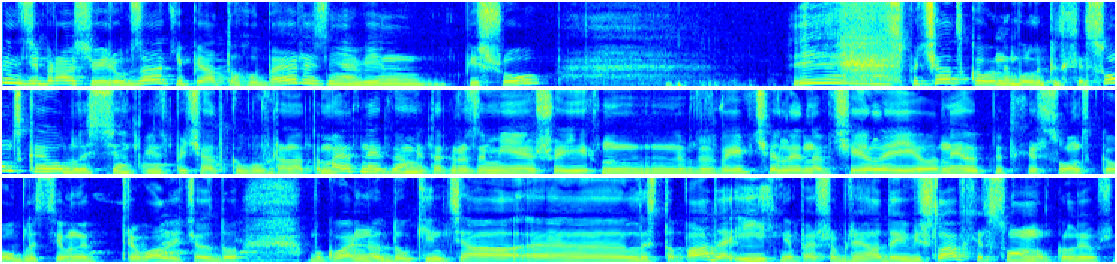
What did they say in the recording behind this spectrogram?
Він зібрав свій рюкзак і 5 березня він пішов. І спочатку вони були під Херсонською областю. Він спочатку був гранатометником, і так розумію, що їх вивчили, навчили, і вони під Херсонською області вони тривалий час до буквально до кінця е, листопада, і їхня перша бригада і війшла в Херсон, ну, коли вже.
